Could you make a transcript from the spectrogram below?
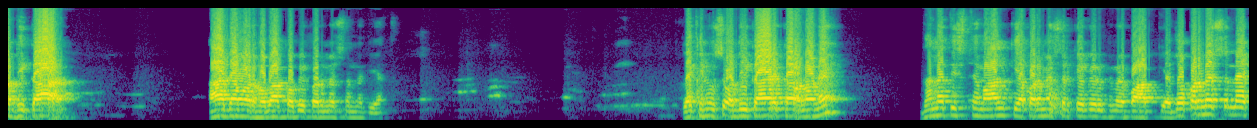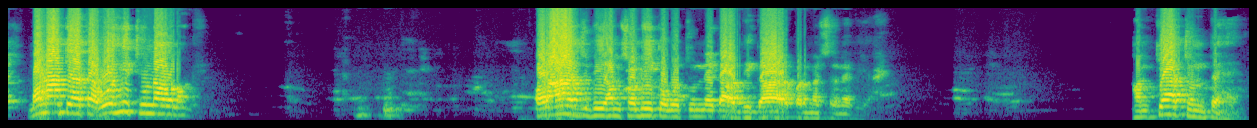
अधिकार। आदम और हवा को भी परमेश्वर ने दिया लेकिन उस अधिकार का उन्होंने गलत इस्तेमाल किया, परमेश्वर के विरुद्ध में पाप किया। जो परमेश्वर ने मना किया था, वो ही चुना उन्होंने। और आज भी हम सभी को वो चुनने का अधिकार परमेश्वर ने दिया है। हम क्या चुनते हैं?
